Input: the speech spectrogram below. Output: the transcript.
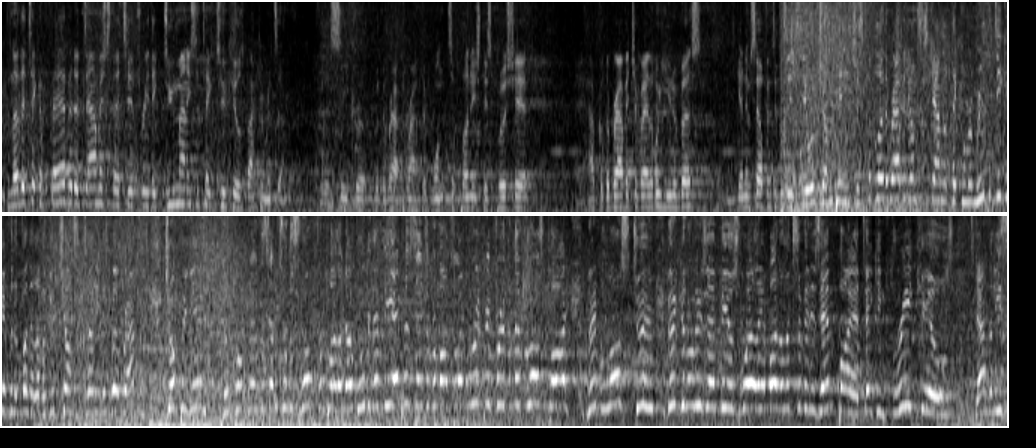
even though they take a fair bit of damage to their tier 3, they do manage to take two kills back in return. for the secret with the wraparound. They want to punish this push here. They have got the Ravage available. Universe, he's getting himself into position. He will jump in. He's just going to blow the Ravage onto Scandal. They can remove the DK from the front. They'll have a good chance of turning this boat around. Jumping in. They'll pop down the Static on the Swamp from Pilot. will be there with the epicenter from Afterlife ripping through them. They've lost Pi. They've lost two. They're going to lose Envy as well here. By the looks of it, is Empire taking three kills. Scandal, he's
